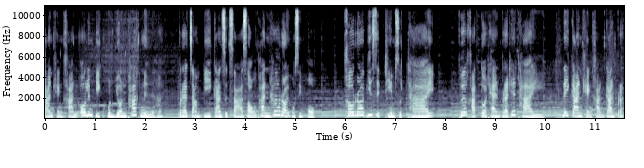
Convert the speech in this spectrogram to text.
การแข่งขันโอลิมปิกหุ่นยนต์ภาคเหนือ ประจำปีการศึกษา 2566 เข้ารอบ 20 ทีมสุดท้าย เพื่อคัดตัวแทนประเทศไทย ในการแข่งขันการประ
